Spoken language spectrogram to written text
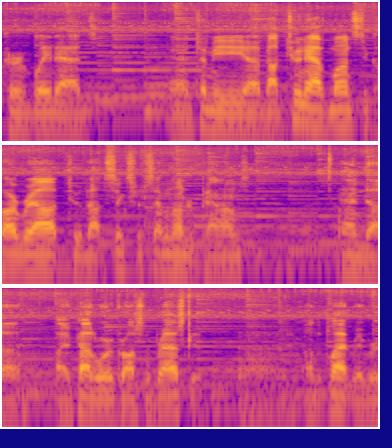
curved blade adze. And it took me uh, about two and a half months to carve her out to about six or 700 pounds. And uh, I paddled her across Nebraska uh, on the Platte River,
